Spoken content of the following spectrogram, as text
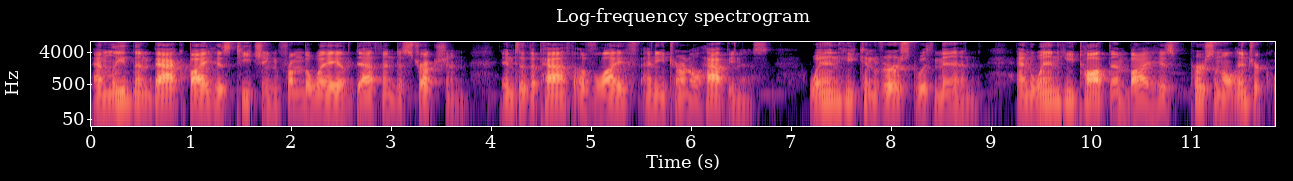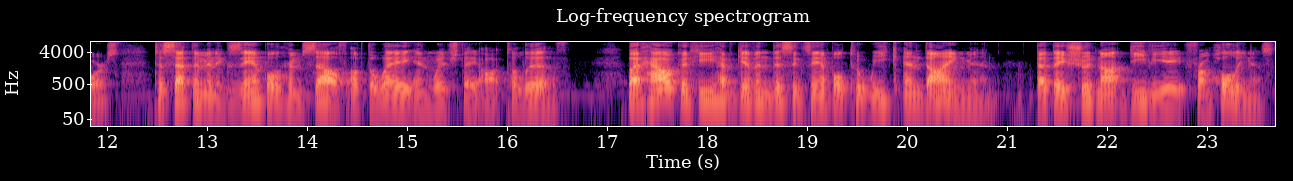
and lead them back by his teaching from the way of death and destruction into the path of life and eternal happiness, when he conversed with men, and when he taught them by his personal intercourse, to set them an example himself of the way in which they ought to live. But how could he have given this example to weak and dying men? That they should not deviate from holiness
